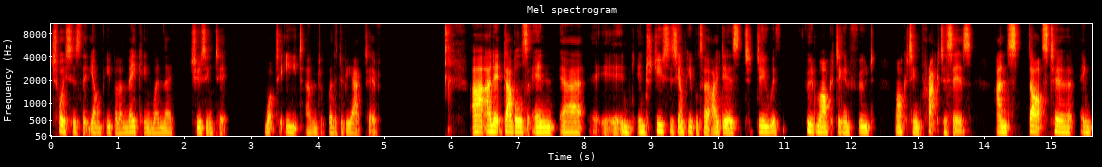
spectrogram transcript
choices that young people are making when they're choosing to what to eat and whether to be active. Uh, and it dabbles in, uh, in, introduces young people to ideas to do with food marketing and food marketing practices and starts to en-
